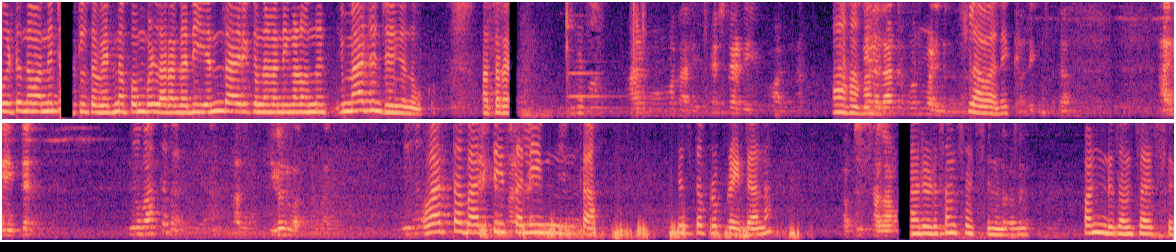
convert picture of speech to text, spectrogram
വീട്ടിൽ നിന്ന് വന്നിട്ട് വീട്ടിലത്തെ വരുന്ന പെമ്പിള്ളറ ഗതി എന്തായിരിക്കും എന്നുള്ളത് നിങ്ങളൊന്ന് ഇമാജിൻ ചെയ്ത് നോക്കൂ. അത്ര. വാർത്ത ഭാരതി സലീം ഇസ് ദ അവരോട് സംസാരിച്ചു പണ്ട് സംസാരിച്ചു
